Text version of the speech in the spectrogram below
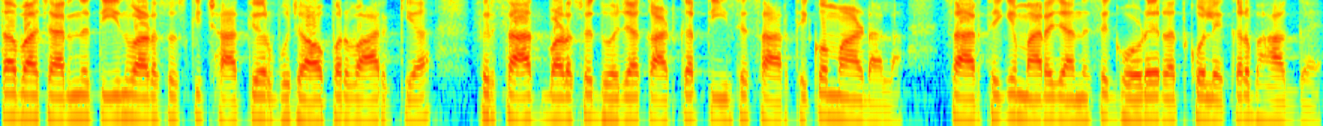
तब आचार्य ने तीन बाड़ों से उसकी छाती और भुजाओं पर वार किया। फिर सात बाड़ों से ध्वजा काटकर तीन से सारथी को मार डाला। सारथी के मारे जाने से घोड़े रथ को लेकर भाग गए।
